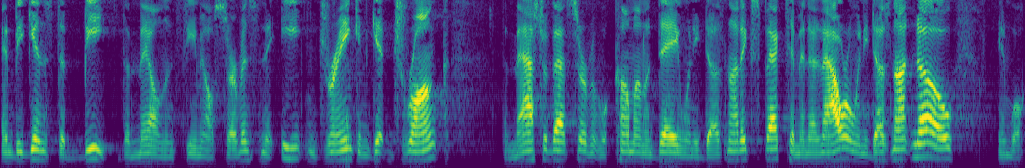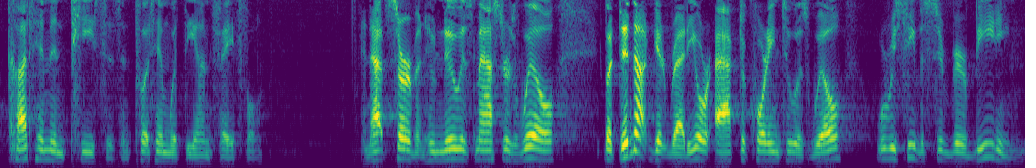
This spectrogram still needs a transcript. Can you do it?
and begins to beat the male and female servants, and to eat and drink and get drunk, the master of that servant will come on a day when he does not expect him, and an hour when he does not know, and will cut him in pieces and put him with the unfaithful. And that servant who knew his master's will, but did not get ready or act according to his will, will receive a severe beating.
